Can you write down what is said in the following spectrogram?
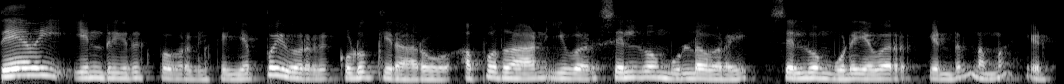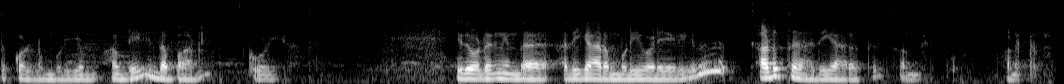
தேவை என்று இருப்பவர்களுக்கு எப்போ இவர் கொடுக்கிறாரோ அப்போதான் இவர் செல்வம் உள்ளவரை செல்வம் உடையவர் என்று நம்ம எடுத்துக்கொள்ள முடியும் அப்படின்னு இந்த பாடல் கூறுகிறார் இதோடன் இந்த அதிகாரம் முடிவடைகிறது. அடுத்த அதிகாரத்தில் சந்திப்போம். வணக்கம்.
